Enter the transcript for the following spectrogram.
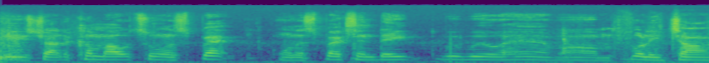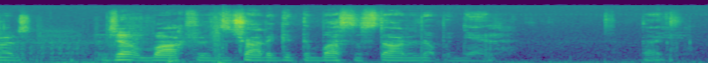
Please try to come out to inspect. On inspection date, we will have um, fully charged jump boxes to try to get the bus started up again. Thank you.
